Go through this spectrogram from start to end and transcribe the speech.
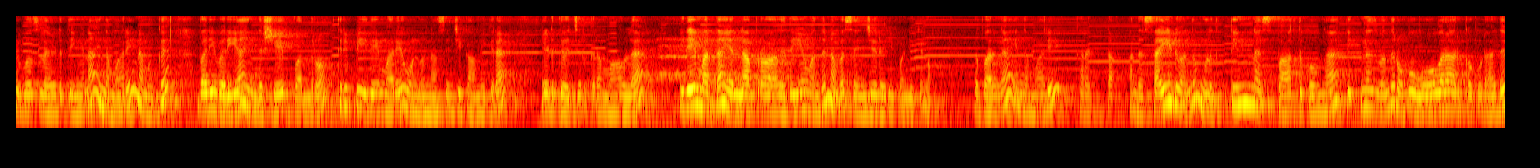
ரிவர்ஸில் எடுத்திங்கன்னா இந்த மாதிரி நமக்கு வரி வரியாக இந்த ஷேப் வந்துடும் திருப்பி இதே மாதிரியே ஒன்று நான் செஞ்சு காமிக்கிறேன். எடுத்து வச்சுருக்கிற மாவில். இதே மாதிரி தான் எல்லா ப்ரா இதையும் வந்து நம்ம செஞ்சு ரெடி பண்ணிக்கணும். இப்போ பாருங்கள் இந்த மாதிரி கரெக்டாக அந்த சைடு வந்து உங்களுக்கு தின்னஸ் பார்த்துக்கோங்க. திக்னஸ் வந்து ரொம்ப ஓவராக இருக்கக்கூடாது.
